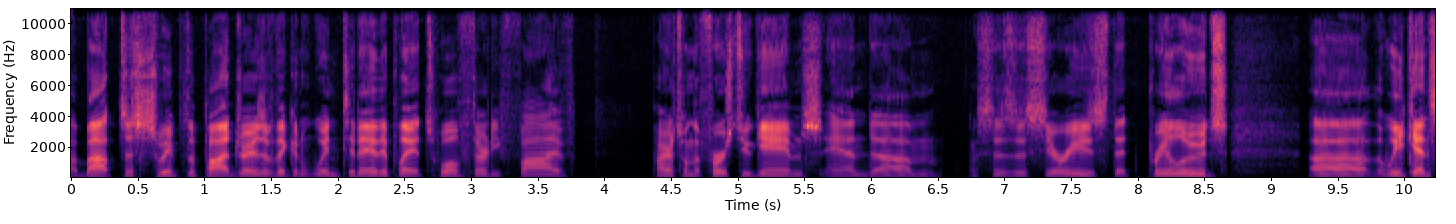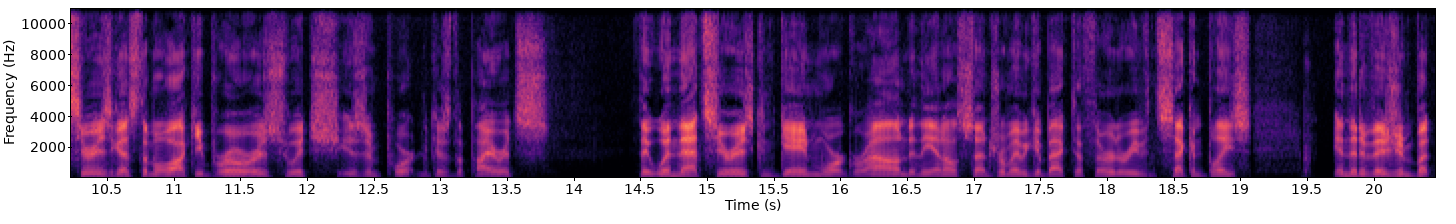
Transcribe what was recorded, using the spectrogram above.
about to sweep the Padres if they can win today. They play at 12:35. Pirates won the first two games, and um, this is a series that preludes uh, the weekend series against the Milwaukee Brewers, which is important because the Pirates, if they win that series, can gain more ground in the NL Central, maybe get back to third or even second place in the division. But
